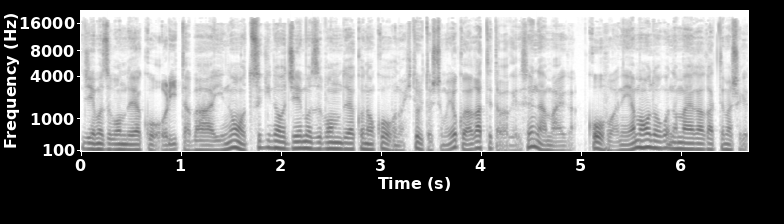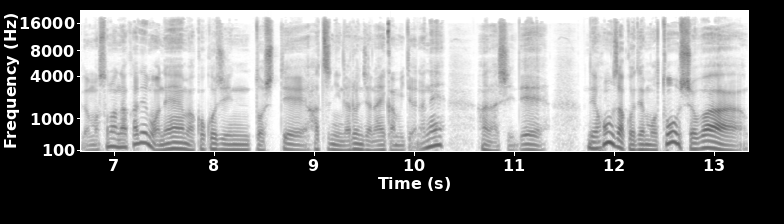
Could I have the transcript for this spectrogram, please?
ジェームズ・ボンド役を降りた場合の次のジェームズ・ボンド役の候補の一人としてもよく上がってたわけですよ、名前が。候補はね、山ほど名前が上がってましたけども、その中でもね、まあ、黒人として初になるんじゃないかみたいなね、話で、で、本作でも当初は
